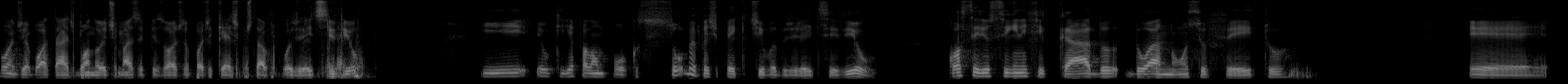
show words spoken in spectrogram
Bom dia, boa tarde, boa noite. Mais um episódio do podcast Gustavo Cor Direito Civil. E eu queria falar um pouco sobre a perspectiva do direito civil. Qual seria o significado do anúncio feito é,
